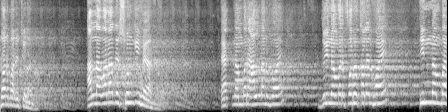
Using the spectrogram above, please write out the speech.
দরবারে চলে যাও। আল্লাহওয়ালাদের সঙ্গী হয়ে যাও। এক নম্বরে আল্লাহর ভয়, দুই নম্বরে পরকালের ভয়, তিন নম্বর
